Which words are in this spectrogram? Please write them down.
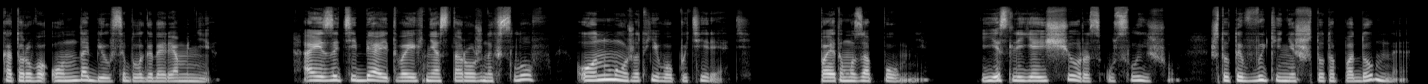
которого он добился благодаря мне. А из-за тебя и твоих неосторожных слов он может его потерять. Поэтому запомни, если я еще раз услышу, что ты выкинешь что-то подобное,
